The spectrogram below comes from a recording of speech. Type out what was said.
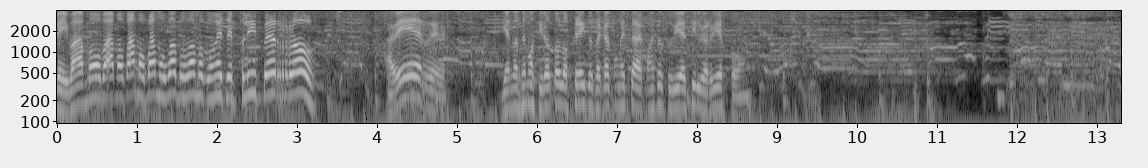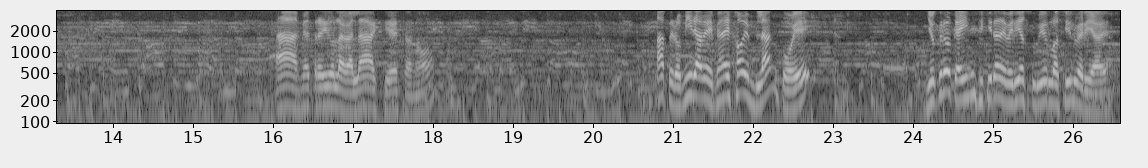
Ok, vamos, vamos, vamos, vamos, vamos, vamos con ese split, perro. A ver. Ya nos hemos tirado todos los créditos acá con esta, con esta subida de Silver, viejo. Ah, me ha traído la galaxia esa, ¿no? Ah, pero mira, ve, me ha dejado en blanco, ¿eh? Yo creo que ahí ni siquiera debería subirlo a Silver ya, ¿eh?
